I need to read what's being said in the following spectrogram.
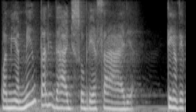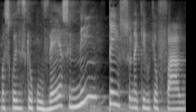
com a minha mentalidade sobre essa área tem a ver com as coisas que eu converso e nem penso naquilo que eu falo,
